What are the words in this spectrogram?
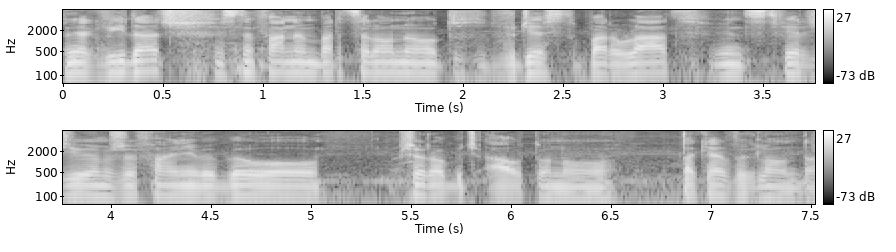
jak widać. Jestem fanem Barcelony od 20 paru lat, więc stwierdziłem, że fajnie by było przerobić auto, no tak jak wygląda.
